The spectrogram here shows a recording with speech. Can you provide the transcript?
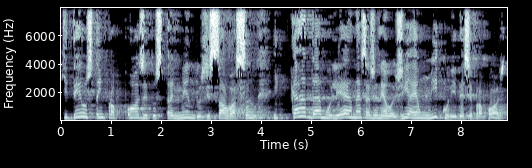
que Deus tem propósitos tremendos de salvação e cada mulher nessa genealogia é um ícone desse propósito.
